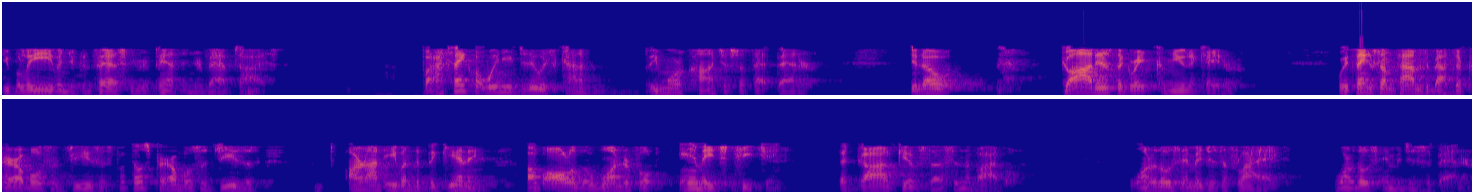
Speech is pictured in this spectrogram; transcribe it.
You believe and you confess and you repent and you're baptized. But I think what we need to do is kind of be more conscious of that banner. You know, God is the great communicator. We think sometimes about the parables of Jesus, but those parables of Jesus are not even the beginning of all of the wonderful image teaching that God gives us in the Bible. One of those images is a flag. One of those images is a banner.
